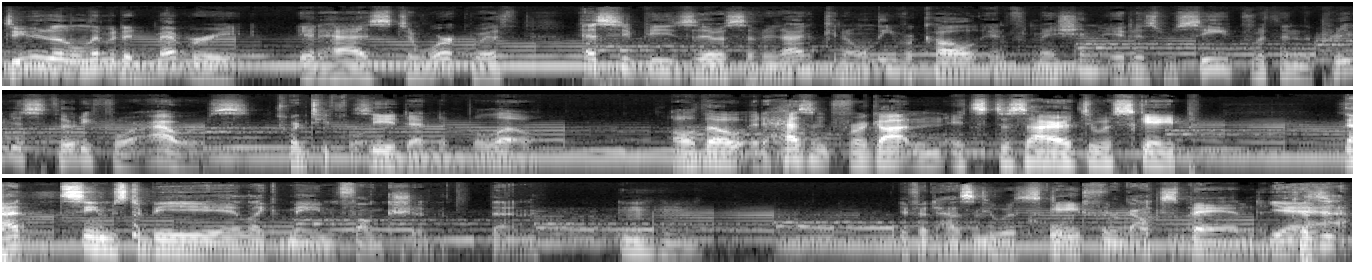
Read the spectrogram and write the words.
Due to the limited memory it has to work with, SCP-079 can only recall information it has received within the previous 34 hours. 24. See addendum below. Although it hasn't forgotten its desire to escape. That seems to be a like main function then. Mhm. If it hasn't To escape and expand. that. Yeah. it,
